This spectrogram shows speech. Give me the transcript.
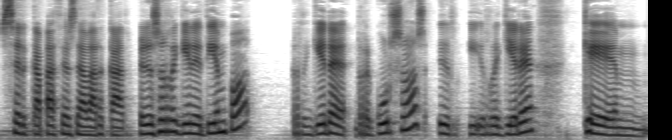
ser capaces de abarcar, pero eso requiere tiempo, requiere recursos y, requiere que mm,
